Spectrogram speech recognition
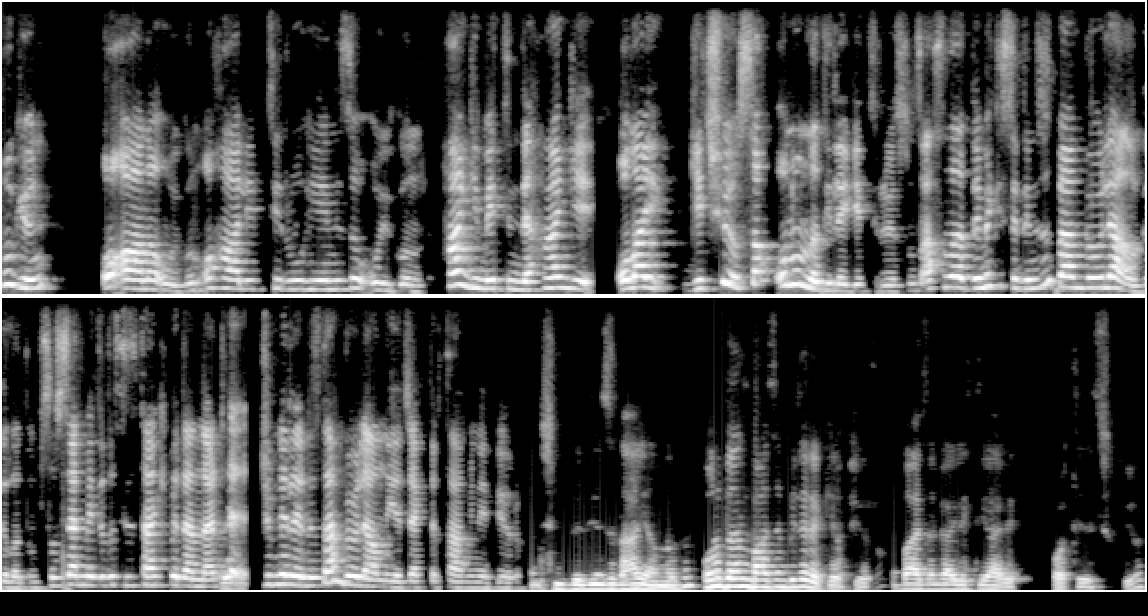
bugün o ana uygun, o haleti ruhiyenize uygun hangi metinde hangi olay geçiyorsa onunla dile getiriyorsunuz. Aslında demek istediğinizi ben böyle algıladım. Sosyal medyada sizi takip edenler de cümlelerinizden böyle anlayacaktır tahmin ediyorum. Şimdi dediğinizi daha iyi anladım. Onu ben bazen bilerek yapıyorum. Bazen gayri ihtiyari ortaya çıkıyor.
